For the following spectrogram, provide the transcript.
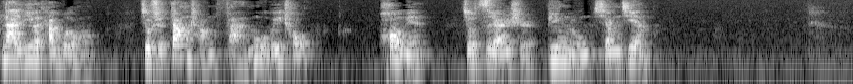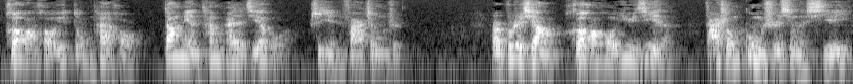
那一个谈不拢，就是当场反目为仇，后面就自然是兵戎相见了。何皇后与董太后当面摊牌的结果是引发争执，而不是像何皇后预计的达成共识性的协议，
